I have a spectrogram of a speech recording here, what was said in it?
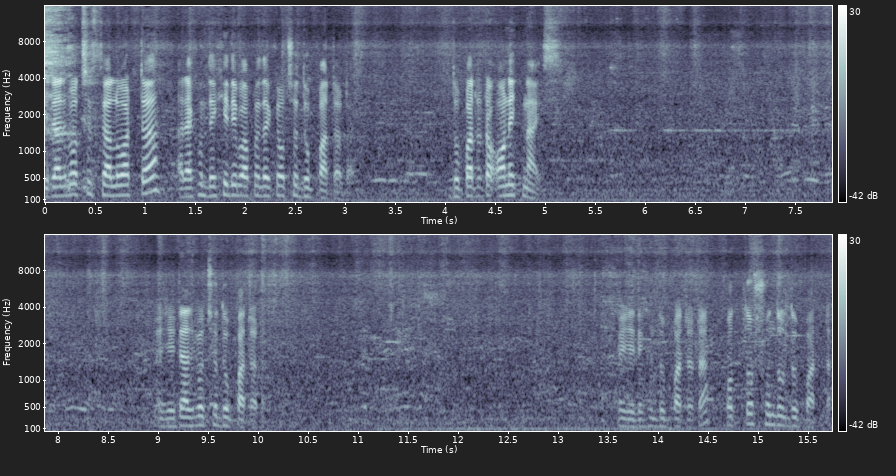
এটা আসবে হচ্ছে সালোয়ারটা, আর এখন দেখিয়ে দেবো আপনাদেরকে হচ্ছে দুপাটাটা। দুপাটাটা অনেক নাইস এটা আসবে হচ্ছে দুপাটাটা। এই যে দেখুন দুপাটাটা, কত সুন্দর দুপাট্টা।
